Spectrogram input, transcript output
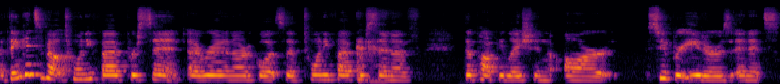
I think it's about 25%. I read an article that said 25% of the population are super eaters and it's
